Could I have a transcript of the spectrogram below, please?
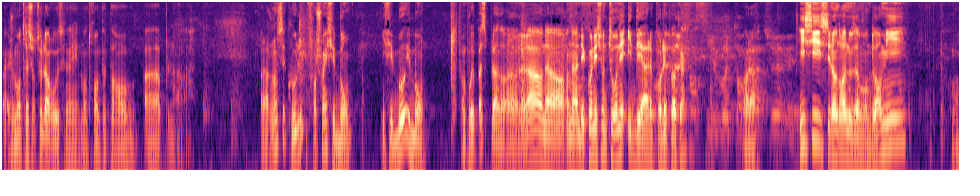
Ouais, je montrais surtout la route, mais montrons un peu par en haut. Hop là. Voilà, non, c'est cool. Franchement, il fait bon. Il fait beau et bon. On pouvait pas se plaindre. hein. Là, là, on a, on a des conditions de tournée idéales pour l'époque. hein. Voilà. Ici, c'est l'endroit où nous avons dormi. Bon,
